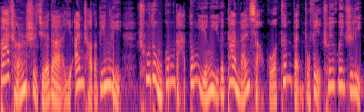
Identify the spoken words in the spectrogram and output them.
八成是觉得以安朝的兵力出动攻打东瀛一个弹丸小国，根本不费吹灰之力。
